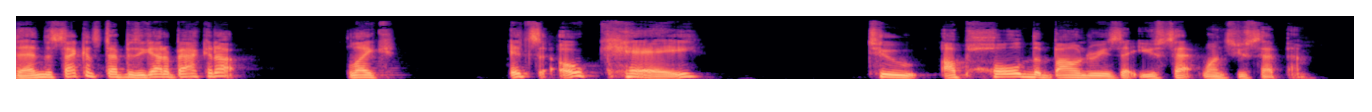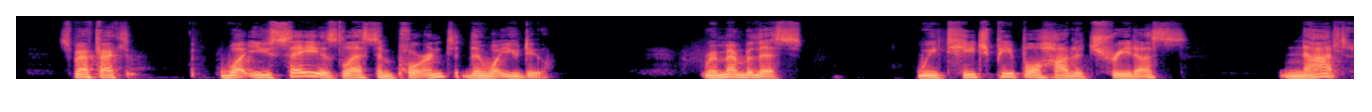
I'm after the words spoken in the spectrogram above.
Then the second step is you got to back it up. Like it's okay to uphold the boundaries that you set once you set them. As a matter of fact, what you say is less important than what you do. Remember this. We teach people how to treat us, not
